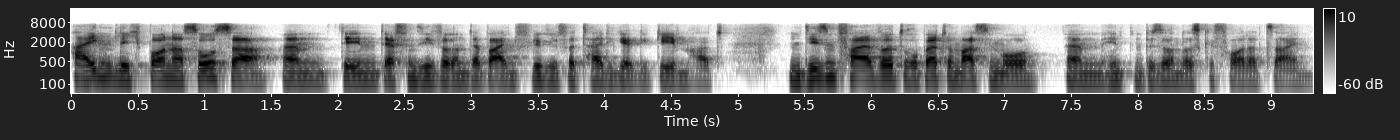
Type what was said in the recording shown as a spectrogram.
eigentlich Borna Sosa ähm, den defensiveren der beiden Flügelverteidiger gegeben hat. In diesem Fall wird Roberto Massimo ähm, hinten besonders gefordert sein.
